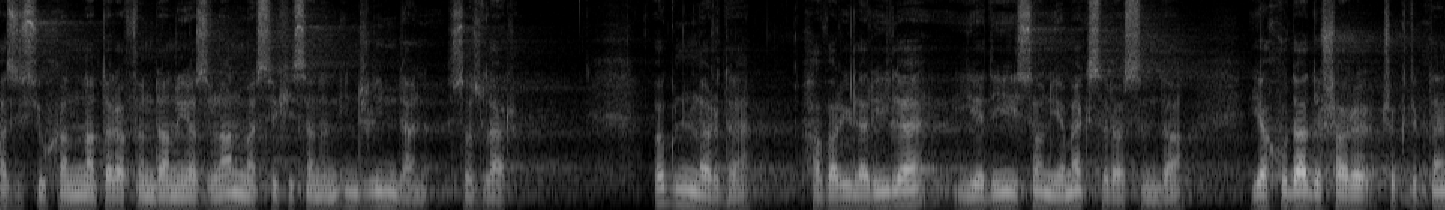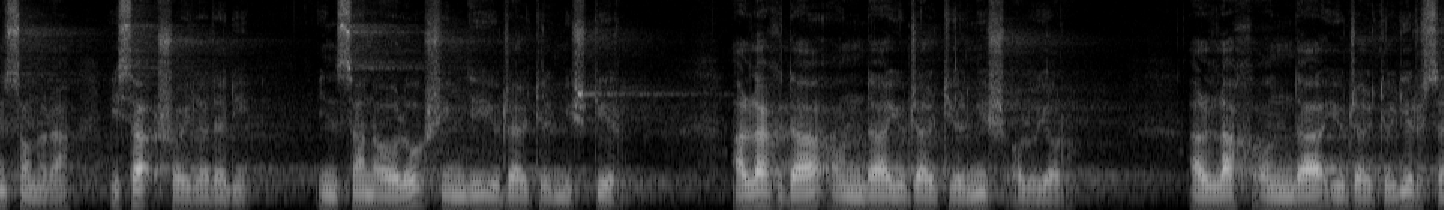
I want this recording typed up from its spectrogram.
Aziz Yuhanna tarafından yazılan Mesih İsa'nın İncil'inden sözler. O günlerde havarileriyle yediği son yemek sırasında Yahuda dışarı çıktıktan sonra İsa şöyle dedi. İnsanoğlu şimdi yüceltilmiştir. Allah da onda yüceltilmiş oluyor. Allah onda yüceltilirse,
